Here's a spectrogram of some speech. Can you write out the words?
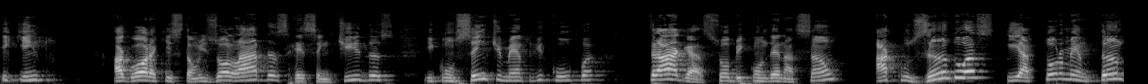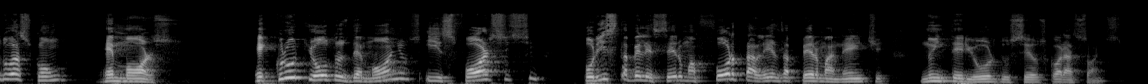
E quinto, agora que estão isoladas, ressentidas e com sentimento de culpa, traga sob condenação acusando-as e atormentando-as com remorso. Recrute outros demônios e esforce-se por estabelecer uma fortaleza permanente no interior dos seus corações.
